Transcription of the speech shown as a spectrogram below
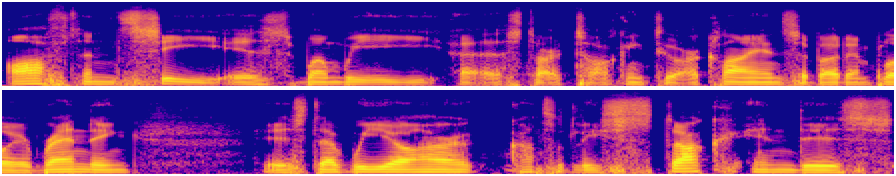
often see is when we uh, start talking to our clients about employer branding, is that we are constantly stuck in this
